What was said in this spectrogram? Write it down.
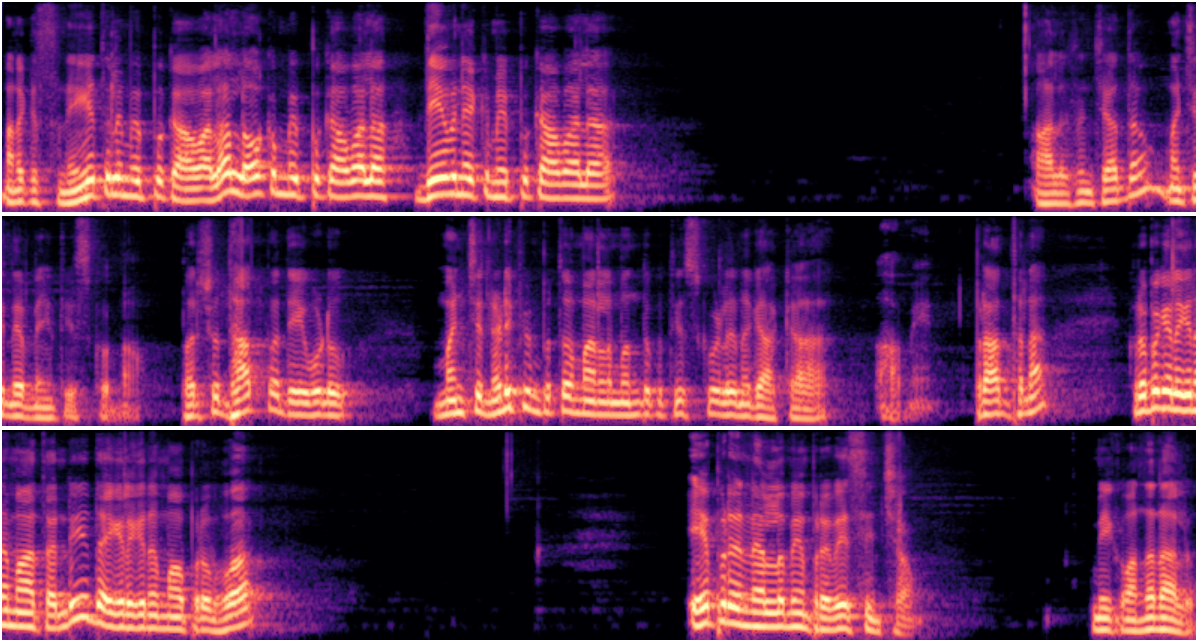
మనకు స్నేహితుల మెప్పు కావాలా? లోకం మెప్పు కావాలా? దేవుని యొక్క మెప్పు కావాలా? ఆలోచన చేద్దాం మంచి నిర్ణయం తీసుకుందాం. పరిశుద్ధాత్మ దేవుడు మంచి నడిపింపుతో మనల్ని ముందుకు తీసుకువెళ్ళినగాక ఆమె ప్రార్థన. కృపగలిగిన మా తండ్రి దయగలిగిన మా ప్రభువ ఏప్రిల్ నెలలో మేము ప్రవేశించాం. మీకు వందనాలు.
